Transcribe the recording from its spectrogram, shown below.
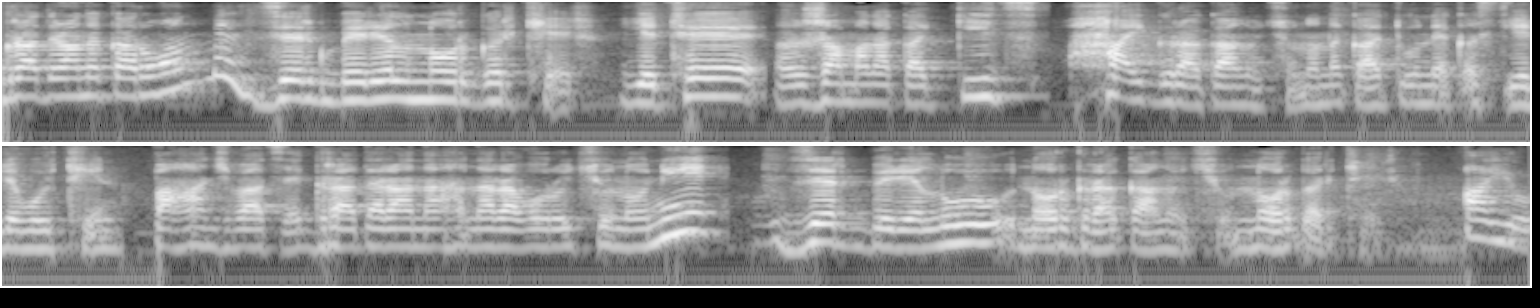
Գրադարանը կարողանում է ձեռք բերել նոր գրքեր, եթե ժամանակակից հայ գրականությունը նկատի ունեք ըստ երևույթին, պահանջված է գրադարանը հնարավորություն ունի ձեռք բերելու նոր գրականություն, նոր գրքեր։ Այո,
